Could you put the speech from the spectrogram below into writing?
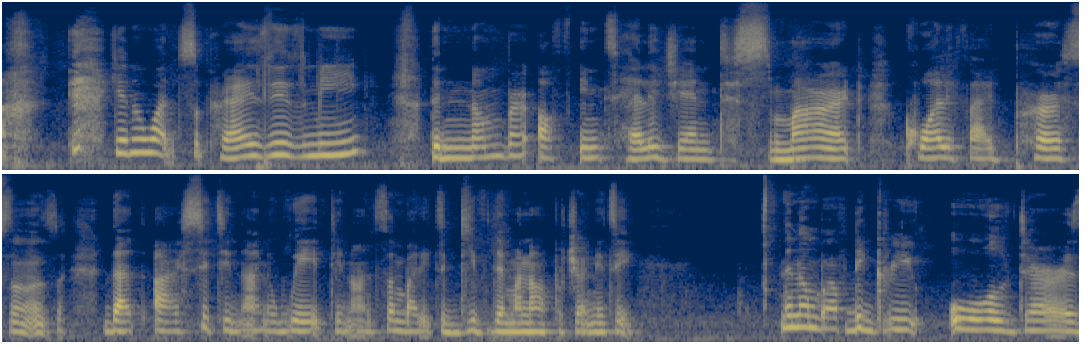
you know what surprises me? The number of intelligent, smart, qualified persons that are sitting and waiting on somebody to give them an opportunity the number of degree holders,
